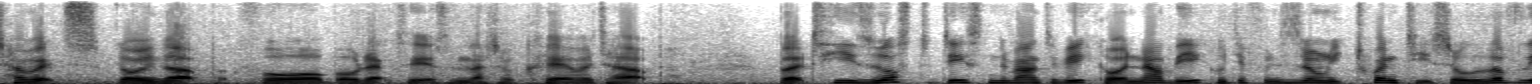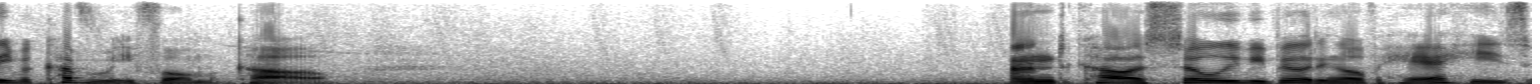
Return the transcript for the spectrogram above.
Turrets going up for Bodexius and that'll clear it up. But he's lost a decent amount of eco and now the eco difference is only 20 so lovely recovery from Khal. And Khal is slowly rebuilding over here. He's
